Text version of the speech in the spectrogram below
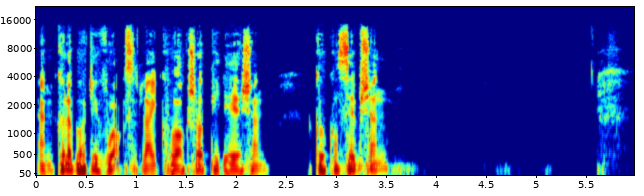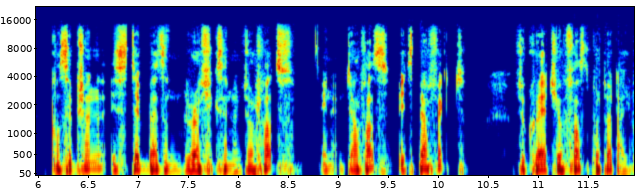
and collaborative works like workshop, ideation, co-conception. Conception is step-based on graphics and interface. In interface, it's perfect to create your first prototype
